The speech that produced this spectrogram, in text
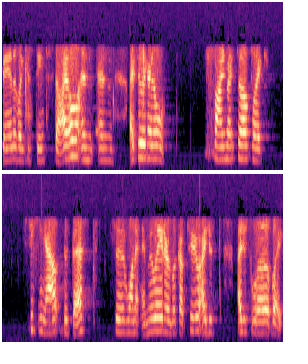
fan of like distinct style, and and I feel like I don't find myself like seeking out the best to want to emulate or look up to. I just I just love like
